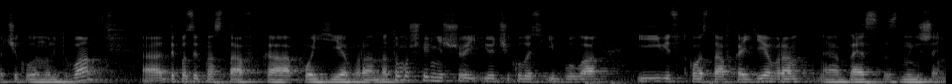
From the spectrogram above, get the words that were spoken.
очікували 0,2. Е, Депозитна ставка по євро на тому ж рівні, що і очікувалось, і була. І відсоткова ставка євро без знижень.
